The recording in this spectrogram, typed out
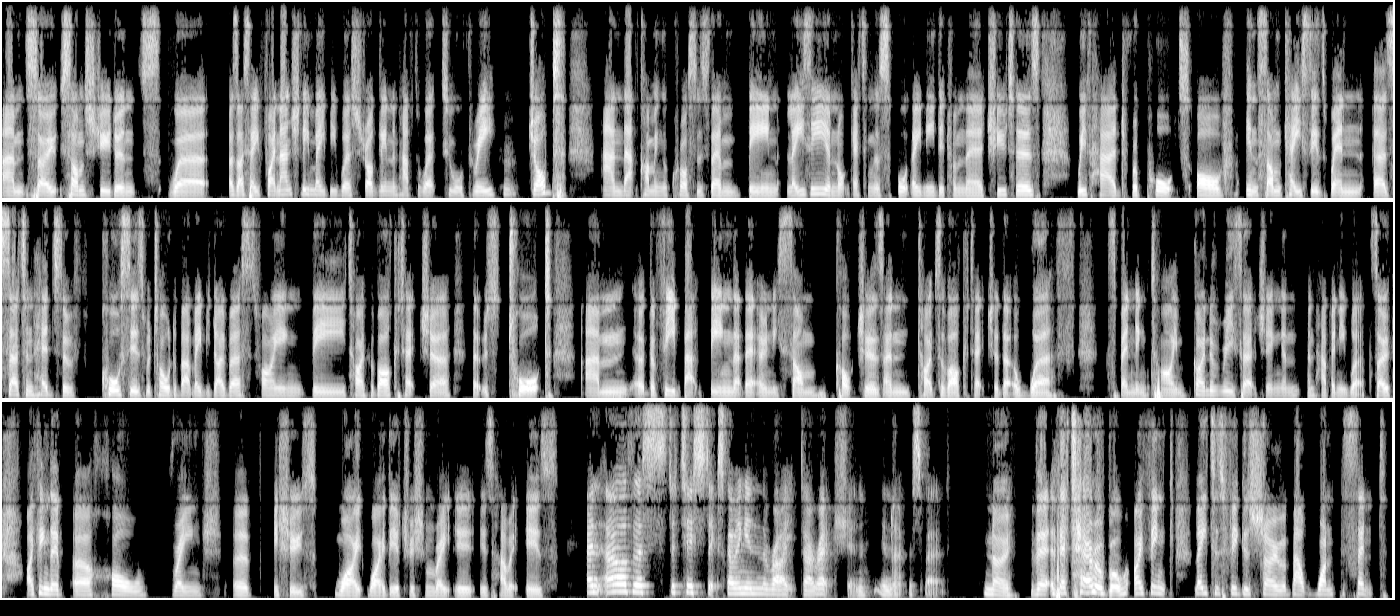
um, so some students were as I say, financially, maybe we're struggling and have to work two or three hmm. jobs. And that coming across as them being lazy and not getting the support they needed from their tutors. We've had reports of, in some cases, when uh, certain heads of courses were told about maybe diversifying the type of architecture that was taught. Um, uh, the feedback being that there are only some cultures and types of architecture that are worth spending time kind of researching and, and have any worth. So I think there's a whole range of issues why why the attrition rate is, is how it is. And are the statistics going in the right direction in that respect? No, they're they're terrible. I think latest figures show about one percent,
